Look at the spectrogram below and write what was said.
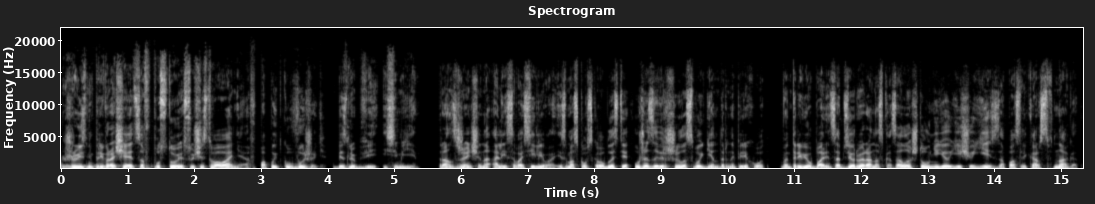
Жизнь превращается в пустое существование, в попытку выжить без любви и семьи. Транс-женщина Алиса Васильева из Московской области уже завершила свой гендерный переход. В интервью Баренц Обзервер она сказала, что у нее еще есть запас лекарств на год.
